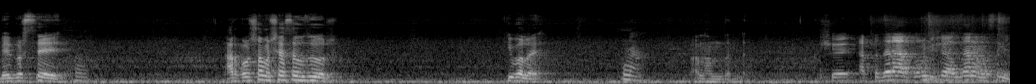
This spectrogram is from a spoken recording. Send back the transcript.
বের করছে? আর কোনো সমস্যা আছে হুজুর? কি বলে? না। আলহামদুলিল্লাহ। সে আপনাদের আর কোনো বিষয় জানান আছে নি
